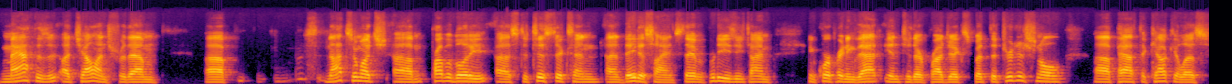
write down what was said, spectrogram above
math is a challenge for them. Uh, not so much um, probability uh, statistics and uh, data science. They have a pretty easy time incorporating that into their projects, but the traditional uh, path to calculus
